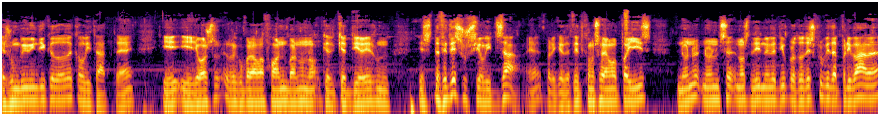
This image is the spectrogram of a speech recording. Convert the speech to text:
és un bioindicador de qualitat. Eh? I, I llavors recuperar la font, bueno, no, que, que et diré, és un, és, de fet és socialitzar, eh? perquè de fet, com sabem, el país, no, no, no, no en sentit negatiu, però tot és propietat privada,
